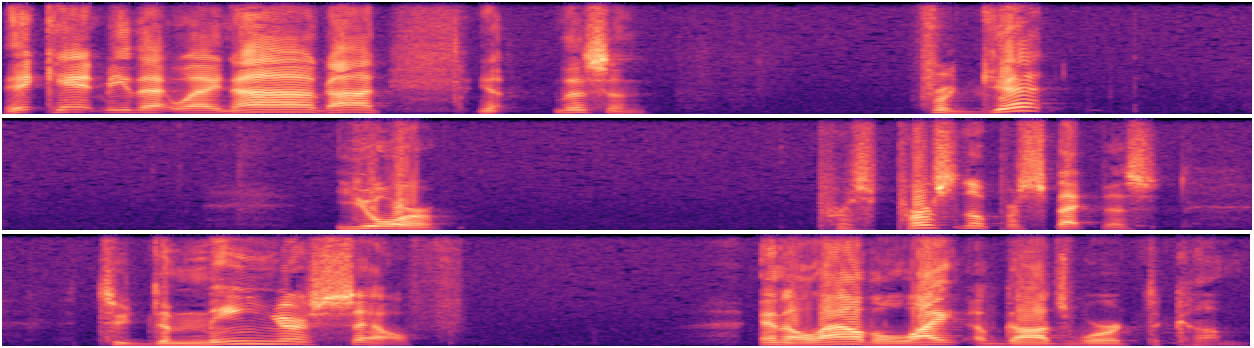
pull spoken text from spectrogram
it can't be that way." No, God, you know, listen. Forget your personal perspectives to demean yourself and allow the light of God's word to come.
